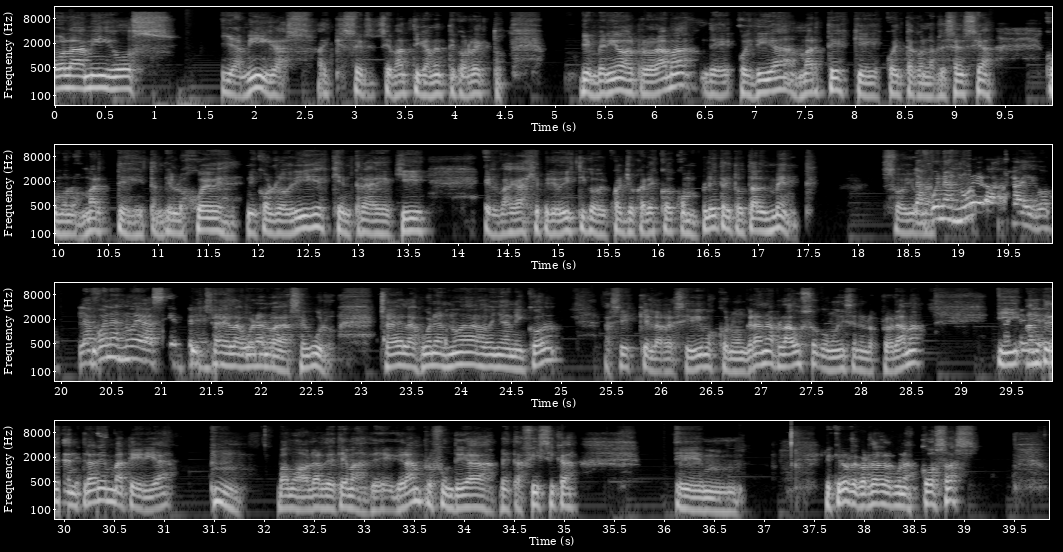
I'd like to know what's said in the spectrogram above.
Hola amigos y amigas, hay que ser semánticamente correcto. Bienvenidos al programa de hoy día, martes, que cuenta con la presencia, como los martes y también los jueves, Nicole Rodríguez, quien trae aquí el bagaje periodístico del cual yo carezco completa y totalmente. Soy las buenas nuevas traigo, las buenas nuevas siempre. Trae las buenas nuevas, seguro. Trae las buenas nuevas, doña Nicole. Así es que la recibimos con un gran aplauso, como dicen en los programas. Y antes de entrar en materia, vamos a hablar de temas de gran profundidad metafísica. Eh, les quiero recordar algunas cosas.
